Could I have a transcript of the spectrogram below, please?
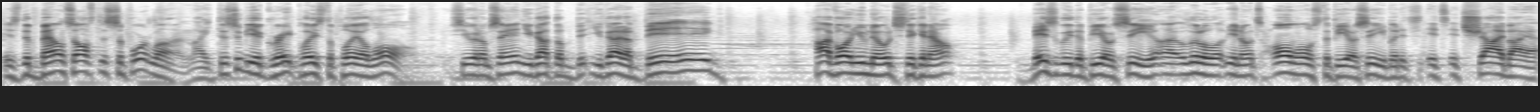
is the bounce off the support line. Like this would be a great place to play along. See what I'm saying? You got the you got a big high volume node sticking out. Basically the POC, a little, you know, it's almost the POC, but it's it's it's shy by a,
